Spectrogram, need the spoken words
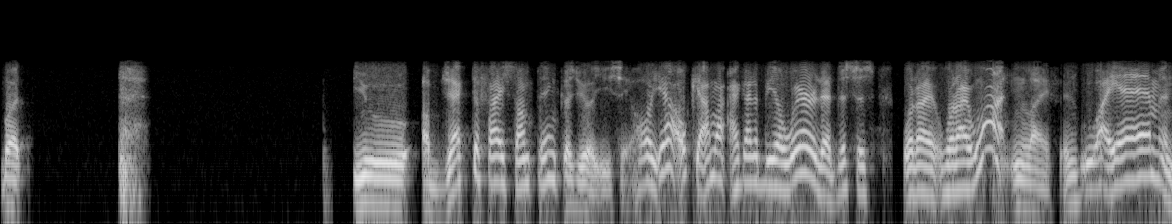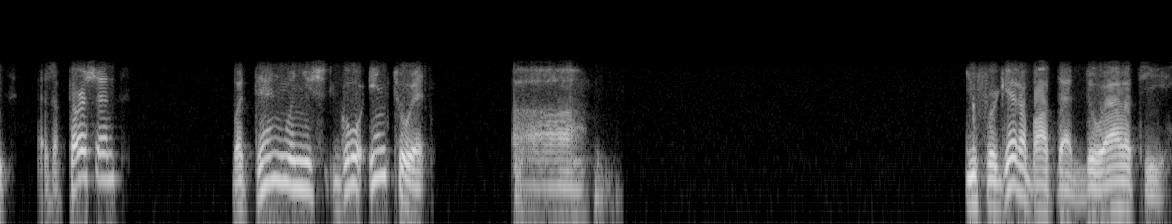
but you objectify something because you you say, oh yeah, okay, I'm, I got to be aware that this is what I what I want in life and who I am and as a person. But then when you go into it, uh, you forget about that duality.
